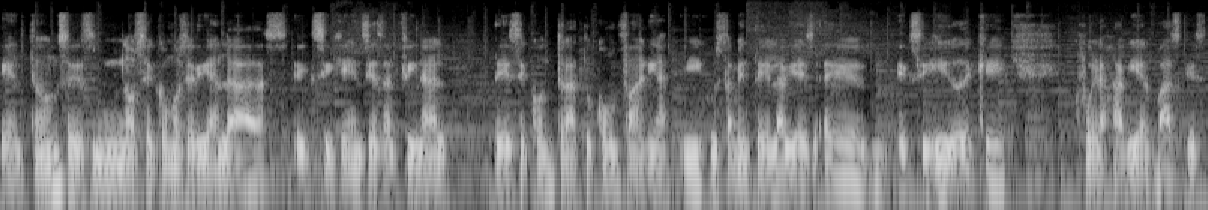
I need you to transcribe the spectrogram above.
Entonces, no sé cómo serían las exigencias al final de ese contrato con Fania y justamente él había eh, exigido de que fuera Javier Vázquez.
